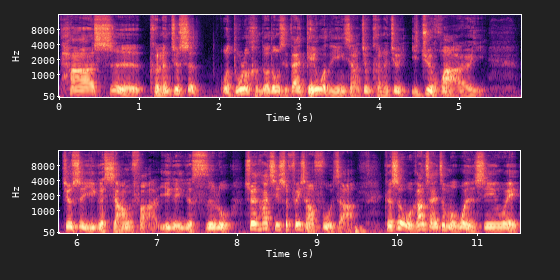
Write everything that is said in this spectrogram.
他是可能就是我读了很多东西，但给我的影响就可能就一句话而已。就是一个想法，一个一个思路，所以它其实非常复杂。可是我刚才这么问，是因为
